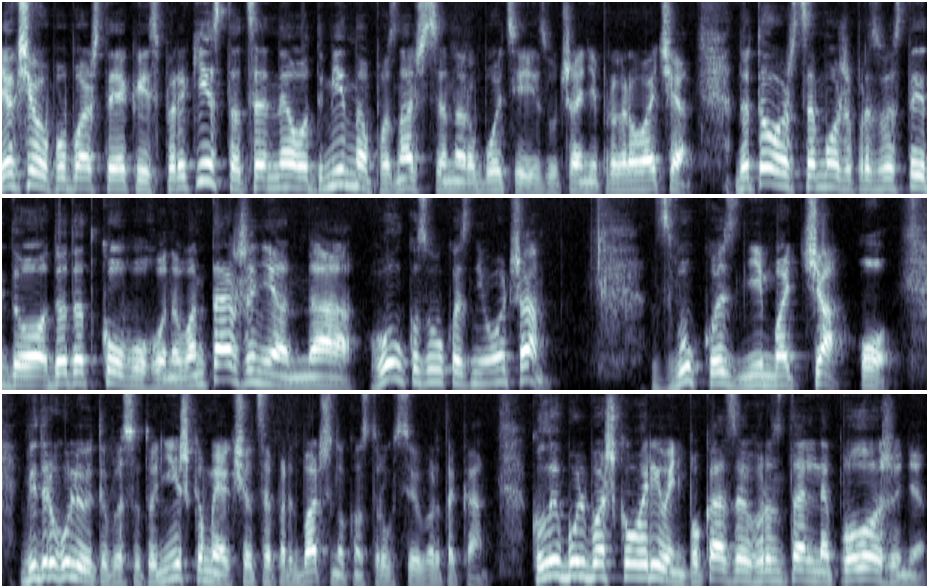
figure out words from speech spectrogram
Якщо ви побачите якийсь перекіс, то це неодмінно позначиться на роботі і звучанні програвача. До того ж, це може призвести до додаткового навантаження на голку звукознімача. Звукознімача. О, відрегулюйте висоту ніжками, якщо це передбачено конструкцією вертака. Коли бульбашковий рівень показує горизонтальне положення,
